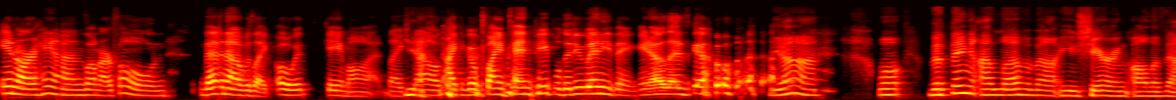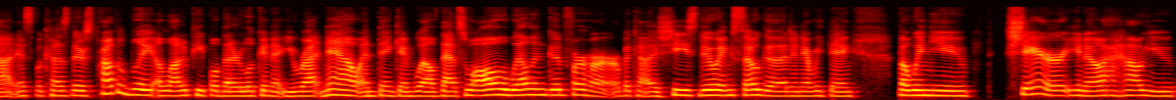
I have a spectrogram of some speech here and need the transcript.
in our hands on our phone then i was like oh it's game on. Like yeah. now i can go find 10 people to do anything you know let's go. Yeah. Well the thing i love about you sharing all of that is because there's probably a lot of people that are looking at you right now and thinking well that's all well and good for her because she's doing so good and everything. But when you share you know how you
